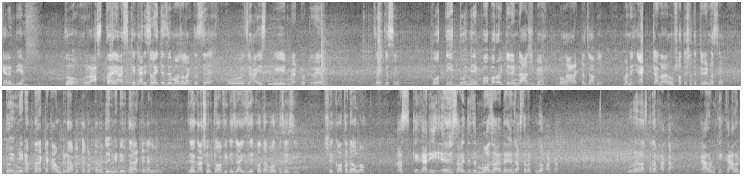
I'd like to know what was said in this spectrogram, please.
ক্যারেন দিয়া। তো রাস্তায় আজকে গাড়ি চালাইতে যে মজা লাগতেছে, ওই যে হাই স্পিড মেট্রো ট্রেন যাইতেছে। প্রতি দুই মিনিট পর ওই ট্রেনটা আসবে এবং আর একটা যাবে। মানে একটা না, সাথে সাথে ট্রেন আছে। দুই মিনিট আপনার একটা কাউন্টারে অপেক্ষা করতে হবে। দুই মিনিটের ভিতরে আরেকটা গাড়ি পাবে। যাই আসল ট্রাফিকে যাই, যে কথা বলতে চাইছি, সেই কথাটা হলো, আজকে গাড়ি চালাইতে যে মজা, দেখেন রাস্তাটা পুরো ফাঁকা। পুরো রাস্তাটা ফাঁকা। কারণ কি? কারণ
